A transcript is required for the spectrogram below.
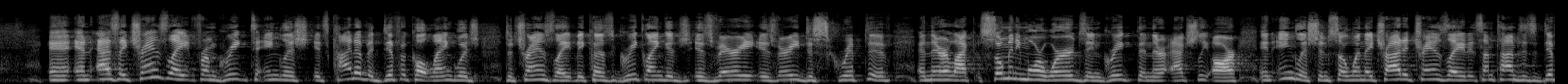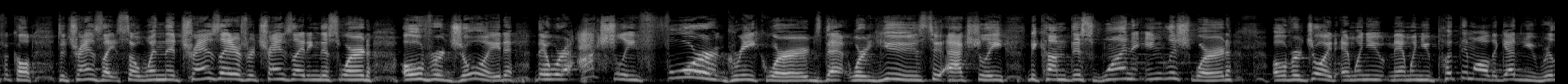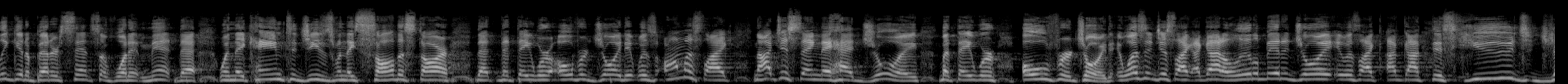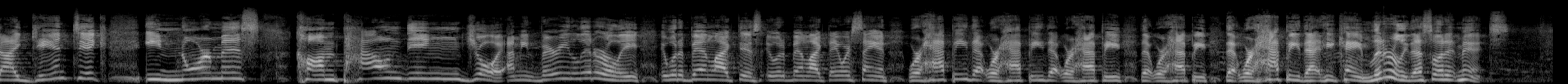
And, and, as they translate from Greek to English, it's kind of a difficult language to translate because Greek language is very, is very descriptive, and there are like so many more words in Greek than there actually are in English. And so when they try to translate it, sometimes it's difficult to translate. So when the translators were translating this word overjoyed, there were actually four Greek words that were used to actually become this one English word overjoyed. And when you, man, when you put them all together, you really get a better sense of what it meant that when they came to Jesus, when they saw the star, that, that they were overjoyed. It was almost like not just saying they had joy, but they were overjoyed. It wasn't just like, I got a little bit of joy. It was like, I've got this huge, gigantic, enormous, compounding joy. I mean, very literally, it would have been like this. It would have been like they were saying, We're happy that we're happy that we're happy that we're happy that we're happy that he came. Literally, that's what it meant.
